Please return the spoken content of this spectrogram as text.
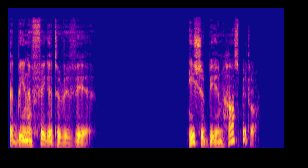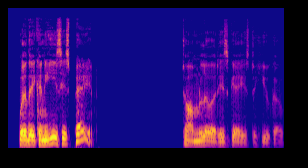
had been a figure to revere. He should be in hospital, where they can ease his pain. Thom lowered his gaze to Hugo.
